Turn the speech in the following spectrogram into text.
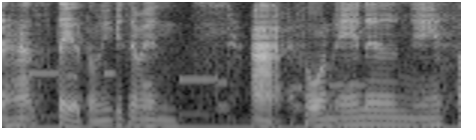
นะฮะ สเตทตรงนี้ก็จะเป็น อ่าโซน A1 A2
